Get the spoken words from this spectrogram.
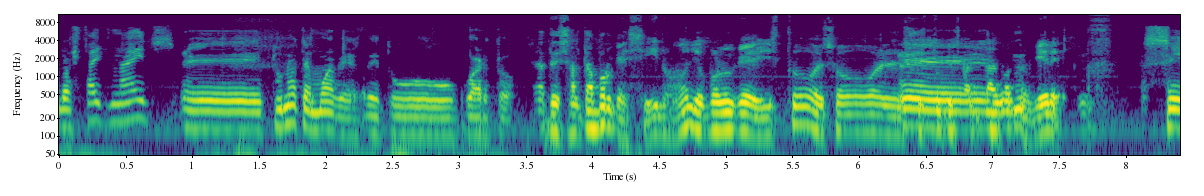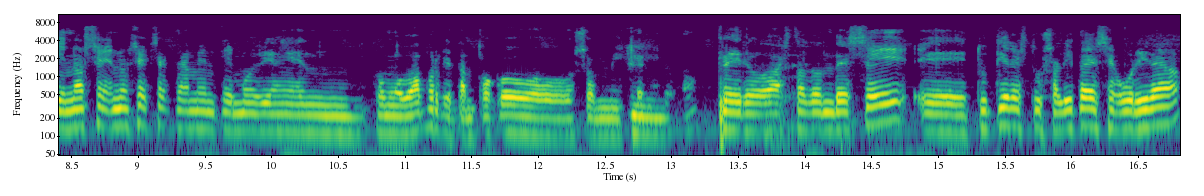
los Five Nights eh, tú no te mueves de tu cuarto. o sea, te salta porque sí, ¿no? Yo por lo que he visto, eso el susto Eh, que salta cuando quiere. Sí, no sé, no sé exactamente muy bien en cómo va porque tampoco son mi género, ¿no? Pero hasta donde sé, eh, tú tienes tu salita de seguridad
